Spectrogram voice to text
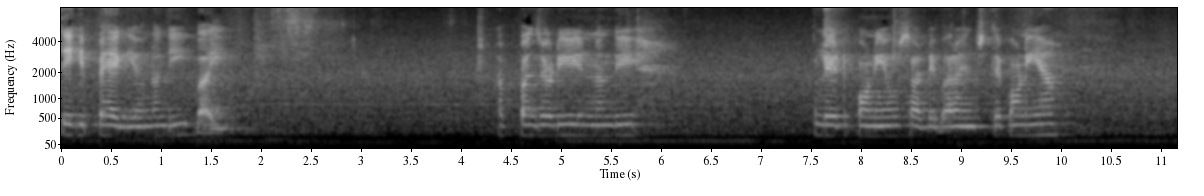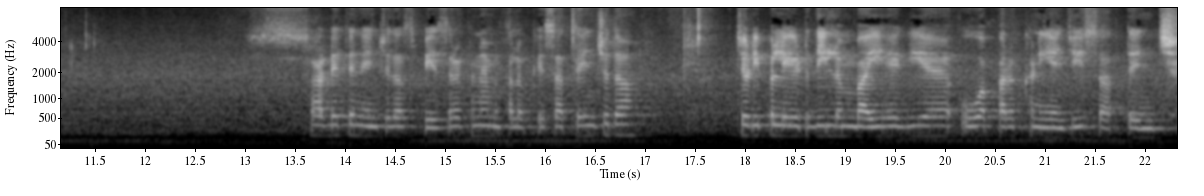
ਤੇ ਹਿੱਪ ਹੈਗੀ ਆ ਉਹਨਾਂ ਦੀ 22 ਆਪਾਂ ਜਿਹੜੀ ਇਹਨਾਂ ਦੀ ਪਲੇਟ ਪਾਉਣੀ ਆ ਉਹ 12.5 ਇੰਚ ਤੇ ਪਾਉਣੀ ਆ। 3.5 ਇੰਚ ਦਾ ਸਪੇਸ ਰੱਖਣਾ ਮਤਲਬ ਕਿ 7 ਇੰਚ ਦਾ। ਜਿਹੜੀ ਪਲੇਟ ਦੀ ਲੰਬਾਈ ਹੈਗੀ ਹੈ, ਉਹ ਆਪਾਂ ਰੱਖਣੀ ਹੈ ਜੀ 7 ਇੰਚ।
